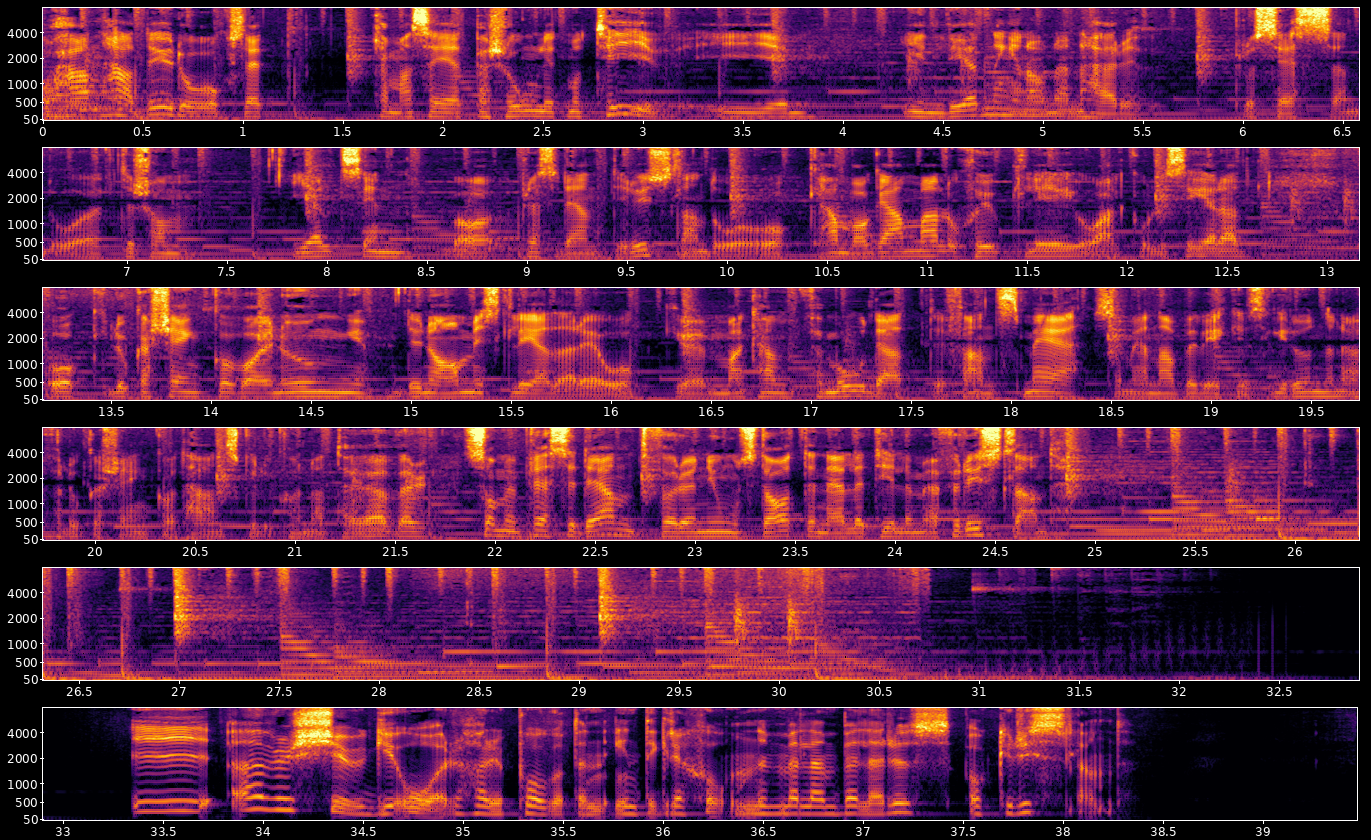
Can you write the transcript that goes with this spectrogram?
Och han hade ju då också ett, kan man säga, ett personligt motiv i inledningen av den här processen då eftersom Jeltsin var president i Ryssland då och han var gammal och sjuklig och alkoholiserad och Lukasjenko var en ung dynamisk ledare och eh, man kan förmoda att det fanns med som en av bevekelsegrunderna för Lukasjenko att han skulle kunna ta över som en president för unionsstaten eller till och med för Ryssland. I över 20 år har det pågått en integration mellan Belarus och Ryssland.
